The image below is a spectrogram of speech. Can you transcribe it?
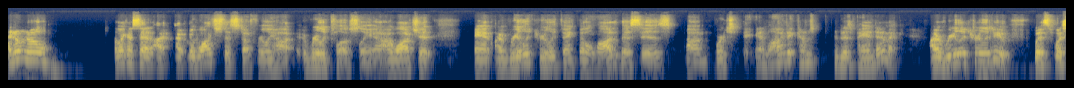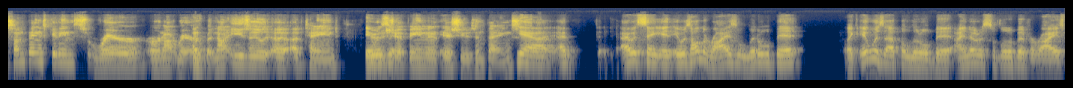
I don't know. Like I said, I, I watch this stuff really hot, really closely, and I watch it, and I really truly think that a lot of this is um, we're a lot of it comes to this pandemic. I really truly do. With with some things getting rare or not rare, but not easily uh, obtained It was shipping and issues and things. Yeah, I, I would say it, it was on the rise a little bit. Like it was up a little bit. I noticed a little bit of a rise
